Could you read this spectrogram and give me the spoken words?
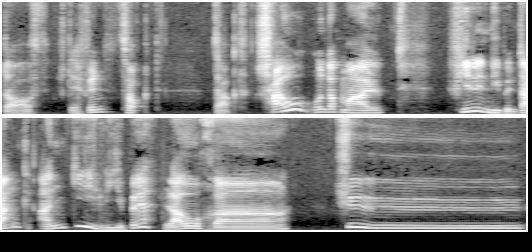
Darth Steffen zockt. Sagt Ciao und nochmal vielen lieben Dank an die liebe Laura. Tschüss.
